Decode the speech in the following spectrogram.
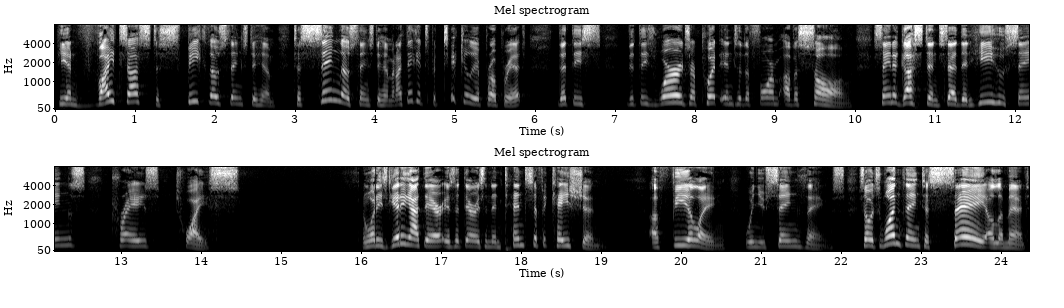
He invites us to speak those things to Him, to sing those things to Him. And I think it's particularly appropriate that these, that these words are put into the form of a song. St. Augustine said that he who sings prays twice. And what he's getting at there is that there is an intensification of feeling when you sing things. So it's one thing to say a lament,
